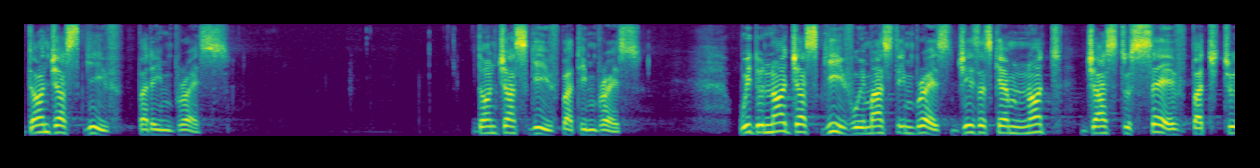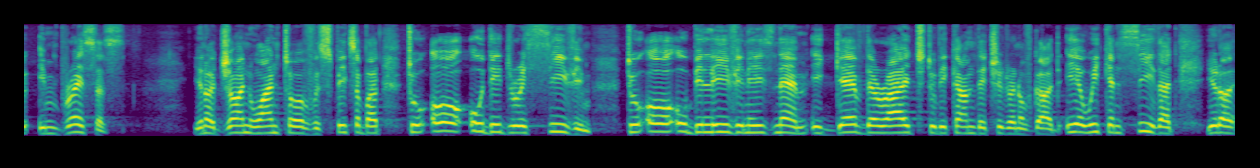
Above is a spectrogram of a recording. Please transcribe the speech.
don't just give, but embrace. Don't just give, but embrace. We do not just give, we must embrace. Jesus came not just to save, but to embrace us. You know, John 1:12 speaks about to all who did receive him, to all who believe in his name, he gave the right to become the children of God. Here we can see that, you know,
